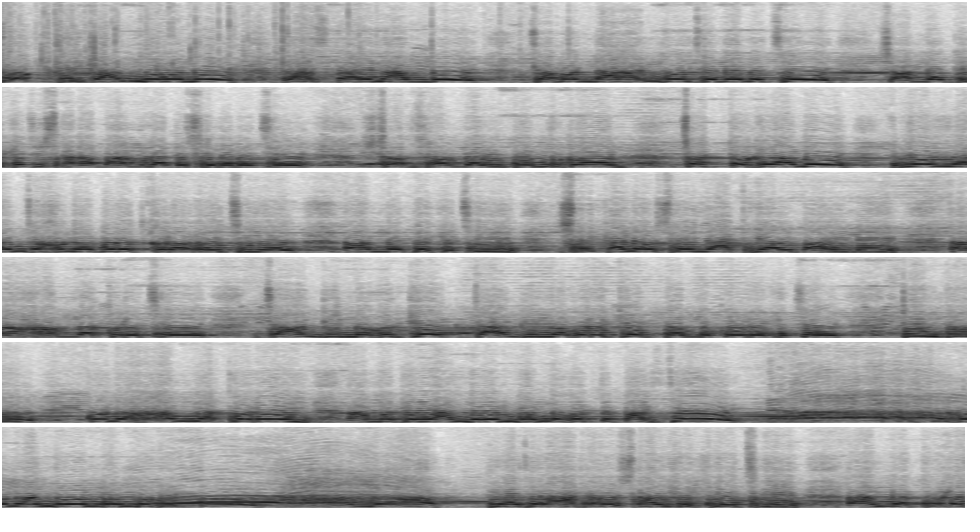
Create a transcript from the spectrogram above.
প্রত্যেক আন্দোলনে রাস্তায় নামবে যেমন নারায়ণগঞ্জে নেমেছে, আমরা দেখেছি সারা বাংলাদেশে নেমেছে। সব সংগ্রামী বন্ধুগণ, চট্টগ্রামে রেল লাইন যখন অবরোধ করা হয়েছিল, আমরা দেখেছি সেখানেও সেই লাঠিয়াল বাহিনী তারা হামলা করেছে। জাহাঙ্গীরনগরকে জাহাঙ্গীরনগরের গেট বন্ধ করে রেখেছে। কিন্তু কোনো হামলা করেই আমাদের আন্দোলন বন্ধ করতে পারছে? পারছে কোনো আন্দোলন বন্ধ করতে? আমরা দুই হাজার আঠারো সাল দেখিয়েছি, আমরা কোটা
